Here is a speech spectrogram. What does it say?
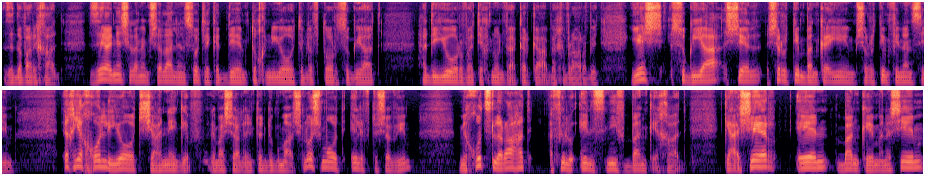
זה דבר אחד. זה העניין של הממשלה לנסות לקדם תוכניות ולפתור סוגיית הדיור והתכנון והקרקע בחברה הערבית. יש סוגיה של שירותים בנקאיים, שירותים פיננסיים. איך יכול להיות שהנגב, למשל, אני אתן דוגמה, 300 אלף תושבים, מחוץ לרהט אפילו אין סניף בנק אחד. כאשר אין בנקים, אנשים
